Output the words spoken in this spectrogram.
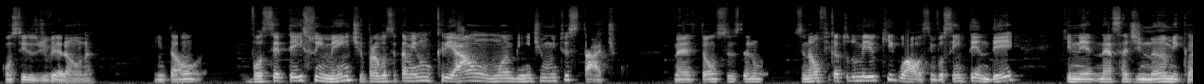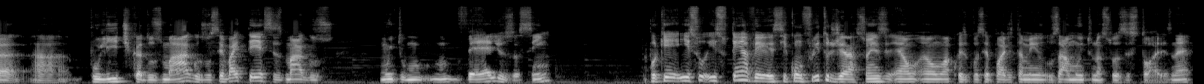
concílios de verão, né? Então, você ter isso em mente para você também não criar um, um, ambiente muito estático, né? Então, se você não, senão fica tudo meio que igual, assim, você entender que nessa dinâmica uh, política dos magos, você vai ter esses magos muito velhos, assim, porque isso, isso tem a ver, esse conflito de gerações é, é, uma coisa que você pode também usar muito nas suas histórias, né?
